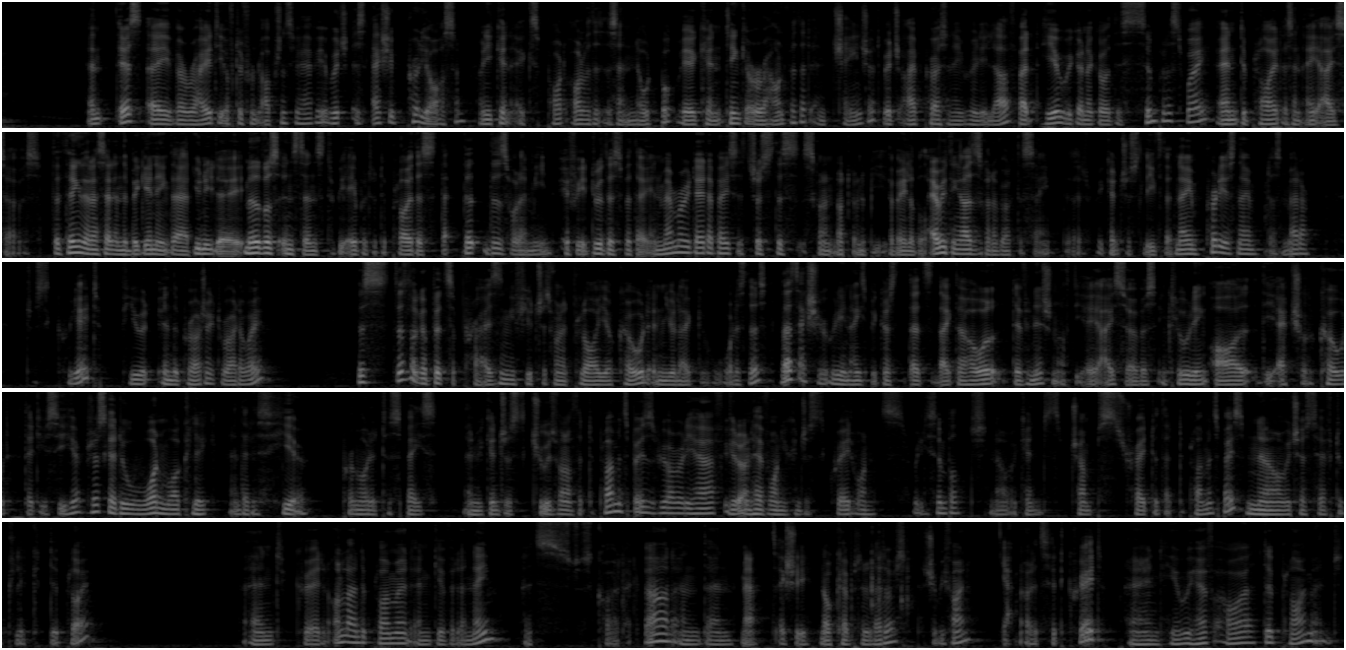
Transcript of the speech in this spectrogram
And there's a variety of different options you have here, which is actually pretty awesome. And you can export all of this as a notebook where you can tinker around with it and change it, which I personally really love. But here we're going to go the simplest way and deploy it as an AI service. The thing that I said in the beginning that you need a Milvus instance to be able to deploy this, that, this is what I mean. If we do this with a in-memory database, it's just this is going, not going to be available. Everything else is going to work the same. We can just leave that name, prettiest name, doesn't matter. Just create, view it in the project right away. This does look a bit surprising if you just want to deploy your code and you're like, what is this? That's actually really nice because that's like the whole definition of the AI service, including all the actual code that you see here. I'm just gonna do one more click and that is here, promoted to space. And we can just choose one of the deployment spaces we already have. If you don't have one, you can just create one. It's really simple. Now we can just jump straight to that deployment space. Now we just have to click deploy and create an online deployment and give it a name. Let's just call it like that. And then, nah, it's actually no capital letters. That should be fine. Yeah, now let's hit create. And here we have our deployment.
